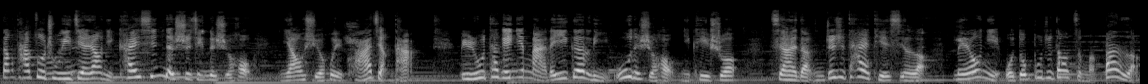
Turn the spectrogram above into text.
当他做出一件让你开心的事情的时候，你要学会夸奖他。比如他给你买了一个礼物的时候，你可以说：“亲爱的，你真是太贴心了，没有你我都不知道怎么办了。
